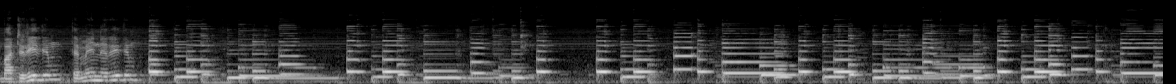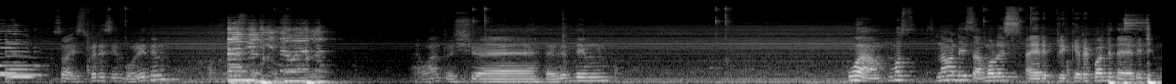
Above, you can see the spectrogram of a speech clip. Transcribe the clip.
But rhythm the main rhythm. So it's very simple rhythm. I want to share the rhythm. Well most nowadays I'm always I rep- record the rhythm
